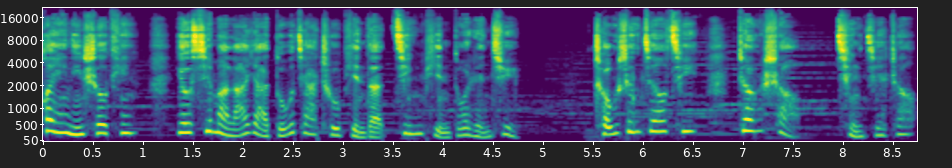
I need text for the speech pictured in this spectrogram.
欢迎您收听由喜马拉雅独家出品的精品多人剧《重生娇妻》，张少，请接招。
